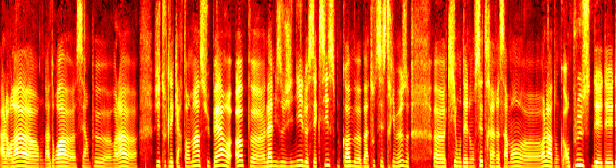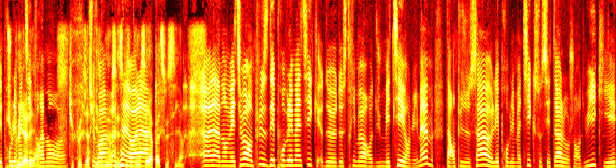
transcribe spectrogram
alors là, on a le droit, c'est un peu, voilà, j'ai toutes les cartes en main, super, hop, la misogynie, le sexisme, comme bah, toutes ces streameuses euh, qui ont dénoncé très récemment. Euh, voilà, donc en plus des, des, des Tu peux y aller, problématiques hein. vraiment, euh, Tu peux dire qu'ils ont dénoncé ce qu'ils ont dénoncé, il n'y a pas de souci, hein. Voilà, non mais tu vois, en plus des problématiques de, de streamer du métier en lui-même, tu as en plus de ça les problématiques sociétales aujourd'hui qui est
